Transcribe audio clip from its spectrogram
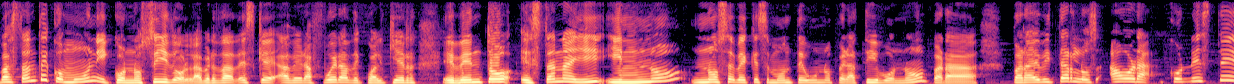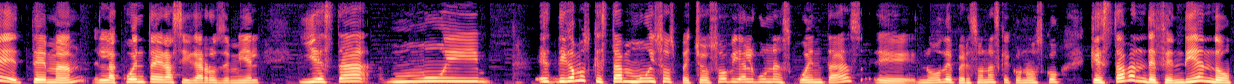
Bastante común y conocido, la verdad es que, a ver, afuera de cualquier evento están ahí y no, no se ve que se monte un operativo, ¿no? Para, para evitarlos. Ahora, con este tema, la cuenta era cigarros de miel y está muy eh, digamos que está muy sospechoso. Vi algunas cuentas, eh, ¿no? De personas que conozco que estaban defendiendo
